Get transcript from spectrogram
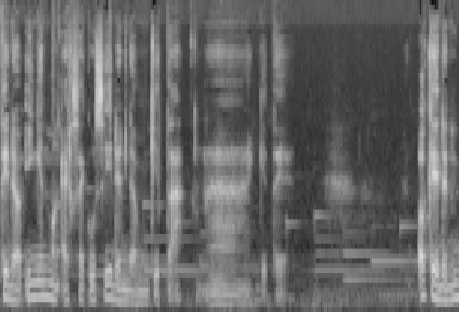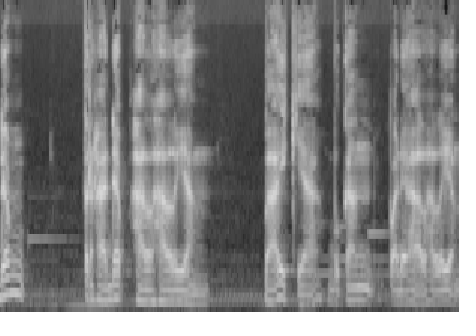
tidak ingin mengeksekusi dendam kita. Nah gitu ya oke dendam terhadap hal-hal yang baik ya bukan pada hal-hal yang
